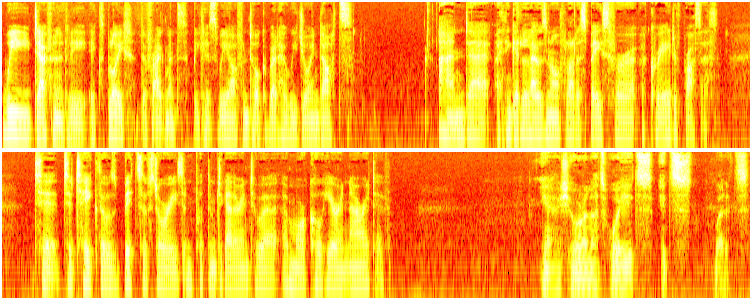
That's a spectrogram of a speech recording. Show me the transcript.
we definitely exploit the fragments because we often talk about how we join dots. And uh, I think it allows an awful lot of space for a, a creative process to, to take those bits of stories and put them together into a, a more coherent narrative. Yeah, sure, and that's why it's it's well, it's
